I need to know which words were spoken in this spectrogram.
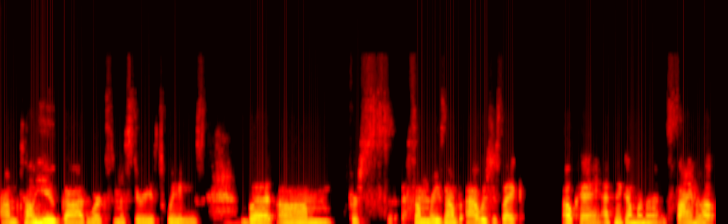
I'm telling you, God works in mysterious ways. Mm-hmm. But um, for some reason, I was just like, okay, I think I'm gonna sign up.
